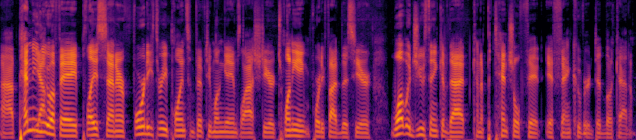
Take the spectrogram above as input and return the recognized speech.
Uh, pending Yeah. UFA, plays center, 43 points in 51 games last year, 28 and 45 this year. What would you think of that kind of potential fit if Vancouver did look at him?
